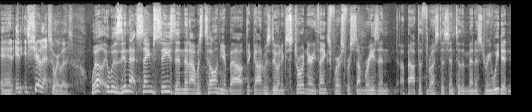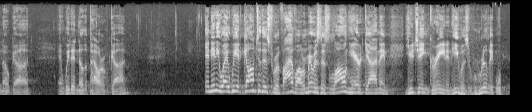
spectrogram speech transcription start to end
and it, it, share that story with us well it was in that same season that i was telling you about that god was doing extraordinary things for us for some reason about to thrust us into the ministry we didn't know god and we didn't know the power of god and anyway, we had gone to this revival. I remember it was this long haired guy named Eugene Green, and he was really weird.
